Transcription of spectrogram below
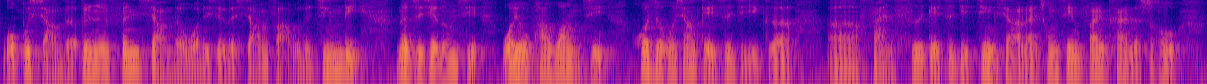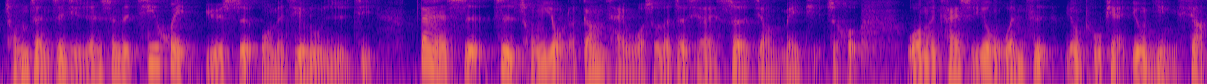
我不想的跟人分享的我的一些的想法、我的经历。那这些东西我又怕忘记，或者我想给自己一个。呃，反思，给自己静下来，重新翻看的时候，重整自己人生的机会。于是我们记录日记。但是自从有了刚才我说的这些社交媒体之后，我们开始用文字、用图片、用影像，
